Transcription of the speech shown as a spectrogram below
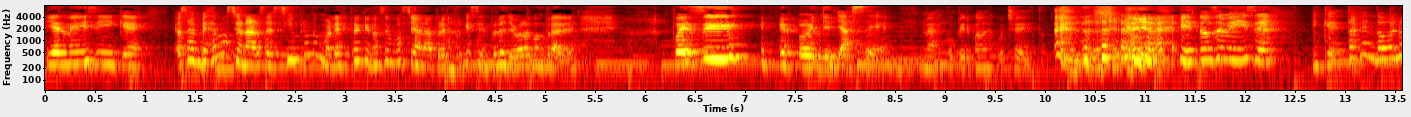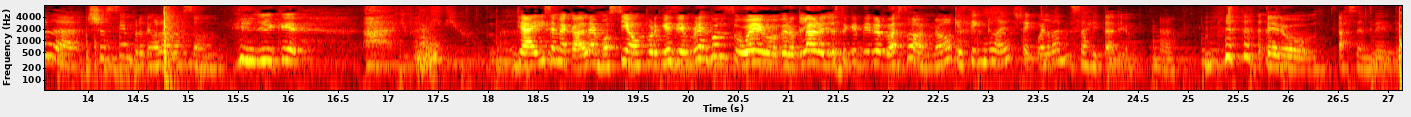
y él me dice que, o sea, en vez de emocionarse, siempre me molesta que no se emociona, pero es porque siempre le llevo la contraria. Pues sí. Oye. Ya sé, me va a escupir cuando escuche esto. y entonces me dice, y que, ¿estás viendo, boluda? Yo siempre tengo la razón. Y yo y que, ay, qué fastidio. Ya ahí se me acaba la emoción porque siempre es con su ego, pero claro, yo sé que tiene razón, ¿no? ¿Qué signo es? Recuérdanos. Sagitario. Ah. Pero ascendente,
